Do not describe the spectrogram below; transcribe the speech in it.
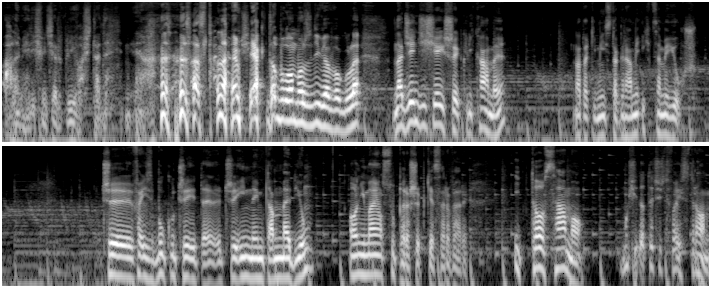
Ale mieliśmy cierpliwość wtedy. Zastanawiam się, jak to było możliwe w ogóle. Na dzień dzisiejszy klikamy na takim Instagramie i chcemy już. Czy Facebooku, czy, czy innym tam medium, oni mają super szybkie serwery. I to samo musi dotyczyć Twojej strony.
